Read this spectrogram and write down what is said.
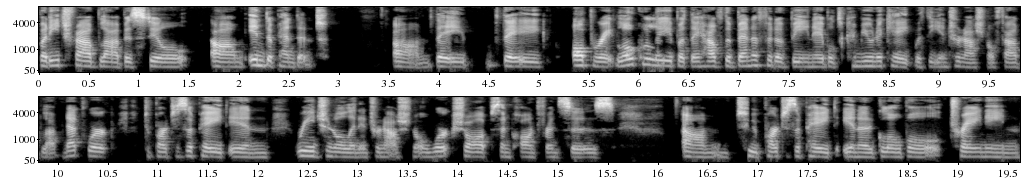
But each Fab Lab is still um, independent. Um, they they operate locally, but they have the benefit of being able to communicate with the International Fab Lab Network to participate in regional and international workshops and conferences, um, to participate in a global training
